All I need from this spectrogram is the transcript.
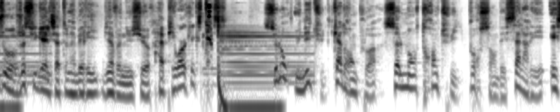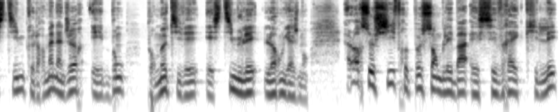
Bonjour, je suis Gaël Châtelain-Berry, bienvenue sur Happy Work Express. Selon une étude cadre emploi, seulement 38% des salariés estiment que leur manager est bon pour motiver et stimuler leur engagement. Alors ce chiffre peut sembler bas et c'est vrai qu'il l'est,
